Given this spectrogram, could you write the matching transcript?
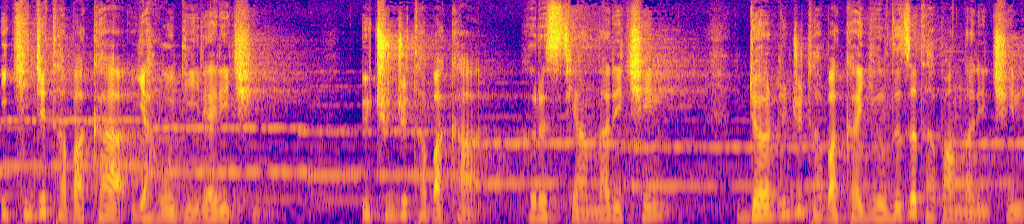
ikinci tabaka Yahudiler için, üçüncü tabaka Hristiyanlar için, dördüncü tabaka yıldıza tapanlar için,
